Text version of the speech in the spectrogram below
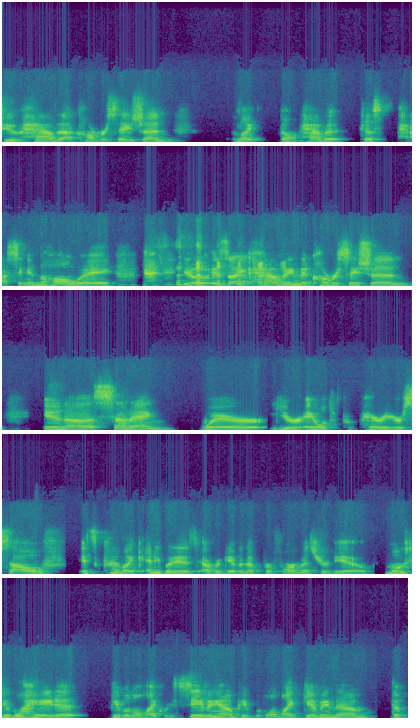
to have that conversation. Like don't have it just passing in the hallway. you know, it's like having the conversation in a setting where you're able to prepare yourself. It's kind of like anybody that's ever given a performance review. Most people hate it. People don't like receiving them. People don't like giving them. The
